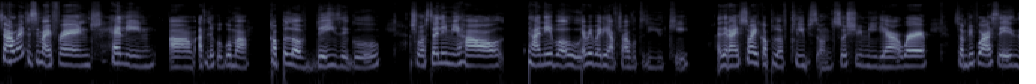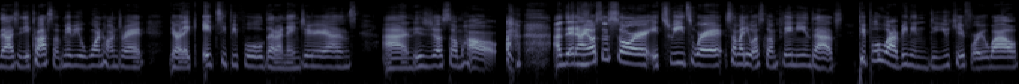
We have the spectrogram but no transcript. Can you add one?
So I went to see my friend Helen um at Lekogoma a couple of days ago. She was telling me how her neighborhood, everybody have traveled to the UK. And then I saw a couple of clips on social media where some people are saying that in a class of maybe 100, there are like 80 people that are Nigerians. And it's just somehow. and then I also saw a tweet where somebody was complaining that people who have been in the UK for a while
